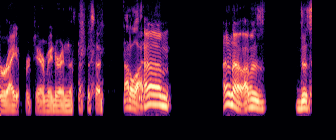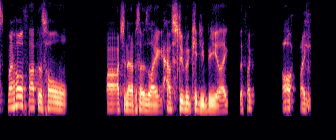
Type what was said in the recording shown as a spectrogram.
right for Jeremy during this episode? Not a lot. Um, I don't know. I was this my whole thought this whole watching that episode is like how stupid could you be like the fuck all like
